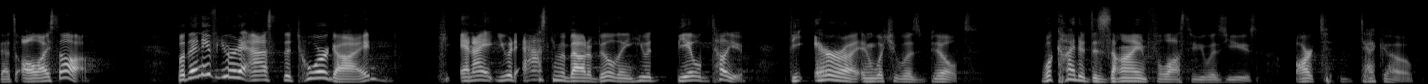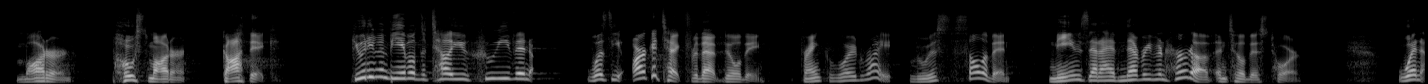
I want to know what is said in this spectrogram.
That's all I saw. But then if you were to ask the tour guide, and I, you would ask him about a building, he would be able to tell you the era in which it was built, what kind of design philosophy was used Art Deco, modern, postmodern, Gothic. He would even be able to tell you who even was the architect for that building Frank Lloyd Wright, Louis Sullivan, names that I have never even heard of until this tour. When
